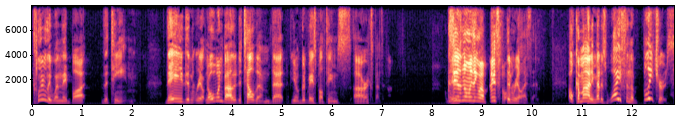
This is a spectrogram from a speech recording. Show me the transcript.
clearly, when they bought the team, they didn't real. No one bothered to tell them that you know good baseball teams are expensive. Because he doesn't know anything about baseball. Didn't realize that. Oh come on! He met his wife in the bleachers.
